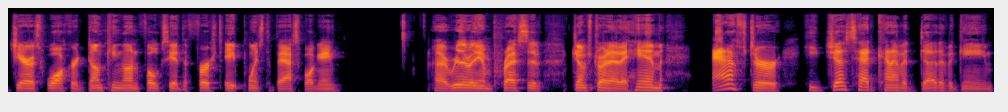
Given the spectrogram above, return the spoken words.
Jarace Walker dunking on folks. He had the first eight points to basketball game. Uh, really, really impressive jump start out of him after he just had kind of a dud of a game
